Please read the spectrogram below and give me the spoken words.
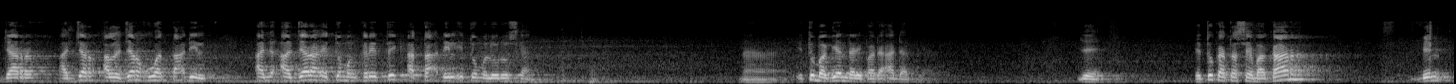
jar ajar al jar wa ta'dil Al-jarah itu mengkritik, at-ta'dil itu meluruskan. Nah, itu bagian daripada adab. Ya. Itu kata Syekh Bakar bin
